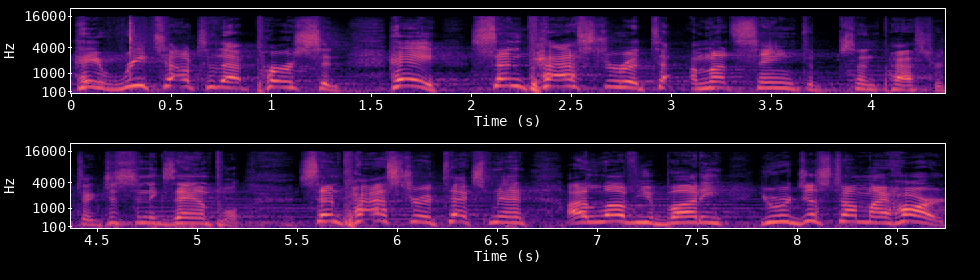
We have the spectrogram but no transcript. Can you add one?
hey, reach out to that person. Hey, send pastor a text. I'm not saying to send pastor a text, just an example. Send pastor a text, man. I love you, buddy. You were just on my heart.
